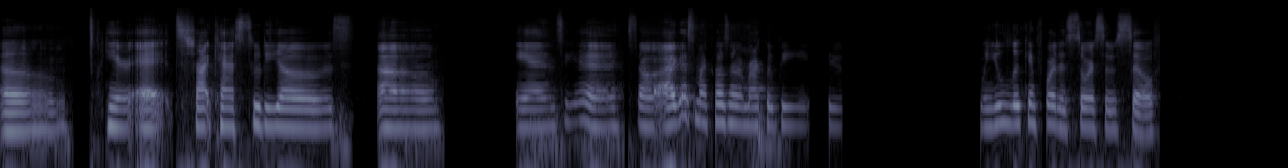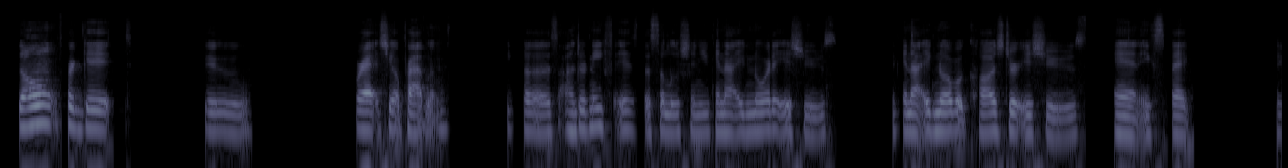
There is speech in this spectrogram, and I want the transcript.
Um, here at Shahcast Studios. Um, and yeah, so I guess my closing remark would be to when you're looking for the source of self, don't forget to scratch your problems because underneath is the solution. You cannot ignore the issues. You cannot ignore what caused your issues and expect to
